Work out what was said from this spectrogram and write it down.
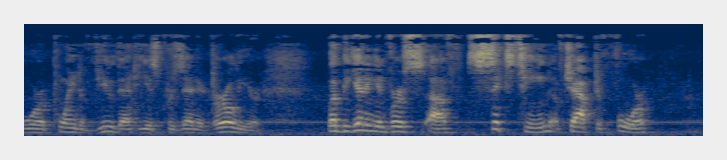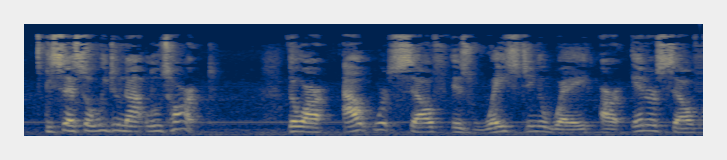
or a point of view that he has presented earlier. But beginning in verse uh, 16 of chapter 4, he says, So we do not lose heart. Though our outward self is wasting away, our inner self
